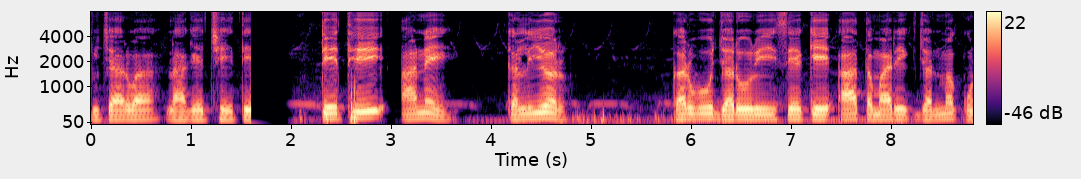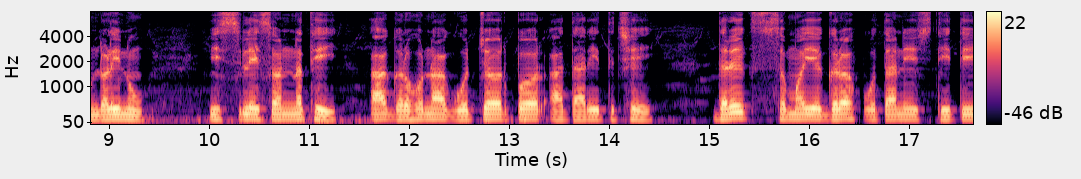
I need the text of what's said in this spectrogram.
વિચારવા લાગે છે. તેથી આને ક્લિયર કરવું જરૂરી છે કે આ તમારી જન્મ કુંડળીનું વિશ્લેષણ નથી. આ ગ્રહોના ગોચર પર આધારિત છે. દરેક સમયે ગ્રહ પોતાની સ્થિતિ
